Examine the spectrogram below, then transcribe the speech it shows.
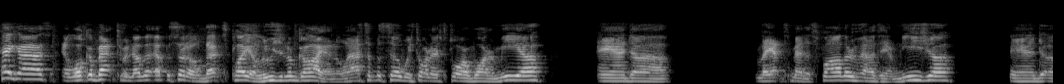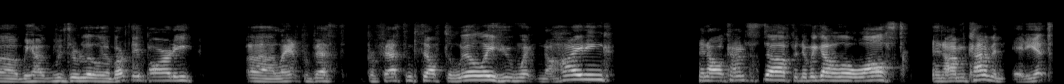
Hey guys, and welcome back to another episode of Let's Play Illusion of Gaia. In the last episode, we started exploring Watermia, and uh, Lance met his father, who has amnesia, and uh, we had we threw Lilly a birthday party. Uh, Lance professed professed himself to Lilly, who went into hiding, and all kinds of stuff. And then we got a little lost, and I'm kind of an idiot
